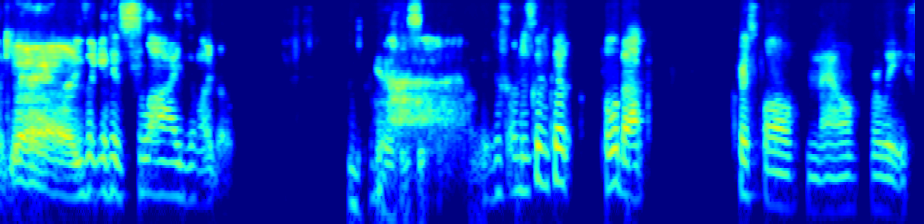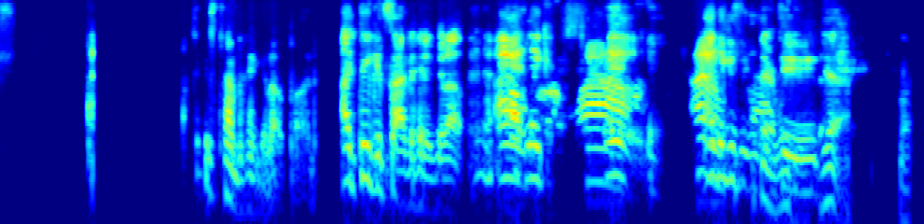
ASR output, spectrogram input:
like yeah, he's like in his slides and like. I'm just, I'm just gonna pull it back. Chris Paul now release. I think it's time to hang it up, bud. I think it's time to hang it up. I Oh, like. Wow. it- I, I don't, think it's There, we- dude. yeah. Like,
